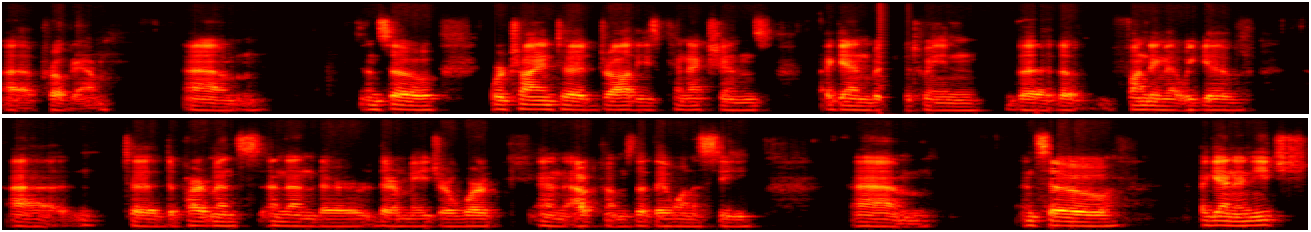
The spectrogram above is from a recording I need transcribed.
uh, program. Um, and so we're trying to draw these connections again between the the funding that we give uh, to departments and then their their major work and outcomes that they want to see. Um, and so again, in each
